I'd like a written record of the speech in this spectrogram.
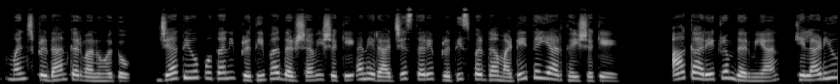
એક મંચ પ્રદાન કરવાનો હતો. જ્યાં તેઓ પોતાની પ્રતિભા દર્શાવી શકે અને રાજ્ય સ્તરે પ્રતિસ્પર્ધા માટે તૈયાર થઈ શકે. આ કાર્યક્રમ દરમિયાન ખેલાડીઓ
